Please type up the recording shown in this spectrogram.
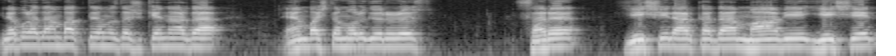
Yine buradan baktığımızda şu kenarda en başta moru görürüz. Sarı, yeşil arkada, mavi, yeşil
